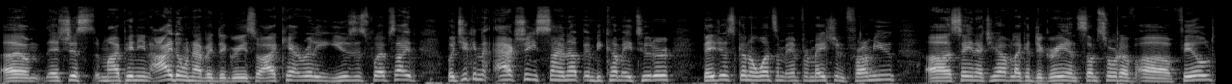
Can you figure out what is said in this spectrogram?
Um, it's just my opinion. I don't have a degree, so I can't really use this website. But you can actually sign up and become a tutor. They're just gonna want some information from you, uh, saying that you have like a degree in some sort of uh, field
